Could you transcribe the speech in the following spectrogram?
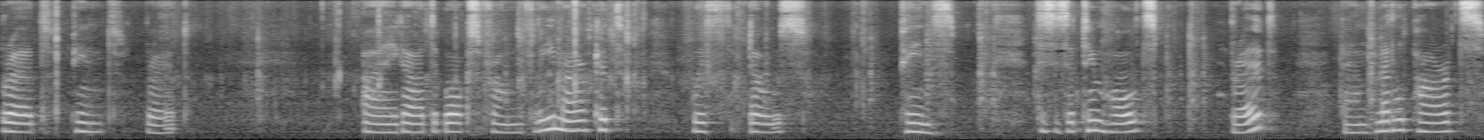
bread pinned bread. I got the box from the flea market with those pins. This is a Tim Holtz bread and metal parts.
